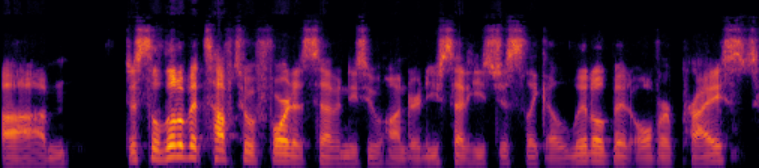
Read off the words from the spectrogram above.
Um, just a little bit tough to afford at 7,200. You said he's just like a little bit overpriced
